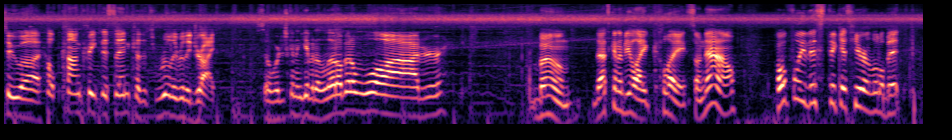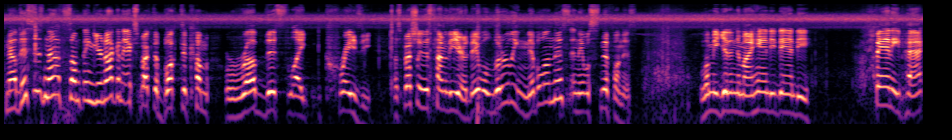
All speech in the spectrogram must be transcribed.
to uh, help concrete this in because it's really, really dry. So we're just gonna give it a little bit of water. Boom. That's gonna be like clay. So now Hopefully this stick is here a little bit. Now this is not something, you're not gonna expect a buck to come rub this like crazy, especially this time of the year. They will literally nibble on this and they will sniff on this. Let me get into my handy dandy fanny pack.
